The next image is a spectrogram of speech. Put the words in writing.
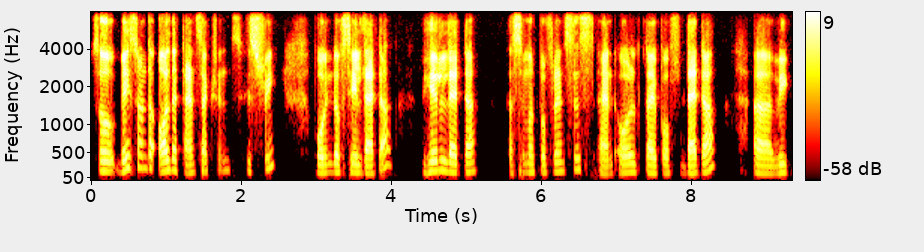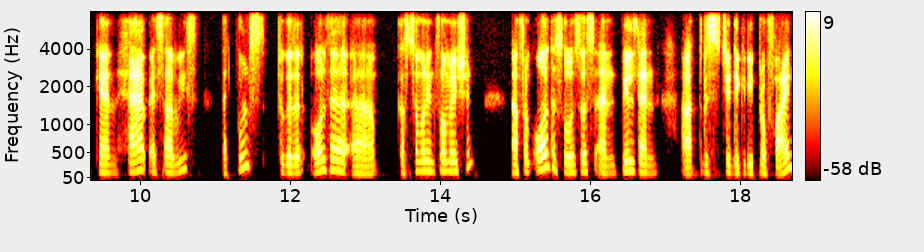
So based on the all the transactions history, point of sale data, behavioral data, customer preferences, and all type of data, uh, we can have a service that pulls together all the uh, customer information uh, from all the sources and build an uh, 360 degree profile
